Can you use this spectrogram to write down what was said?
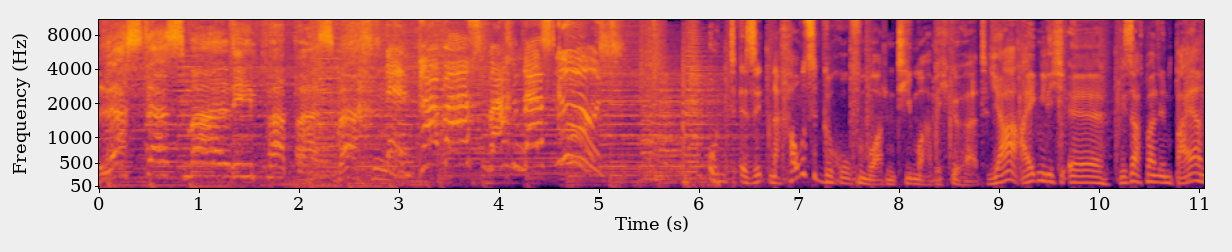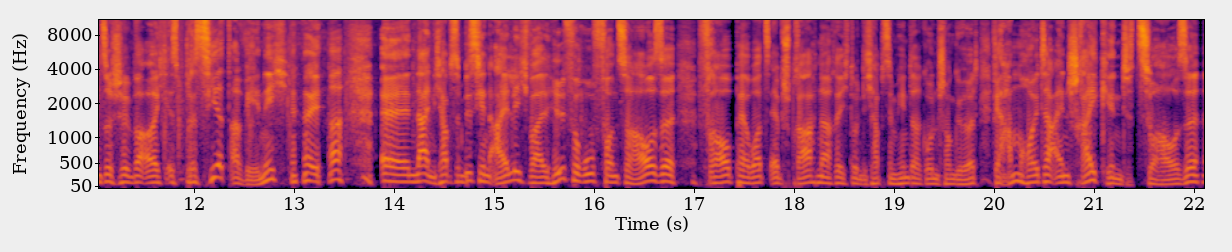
Lass das mal die Papas machen. Denn Papas machen das gut. Und sind nach Hause gerufen worden, Timo, habe ich gehört. Ja, eigentlich, äh, wie sagt man in Bayern so schön bei euch, es pressiert ein wenig. ja. äh, nein, ich habe es ein bisschen eilig, weil Hilferuf von zu Hause, Frau per WhatsApp Sprachnachricht und ich habe es im Hintergrund schon gehört. Wir haben heute ein Schreikind zu Hause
